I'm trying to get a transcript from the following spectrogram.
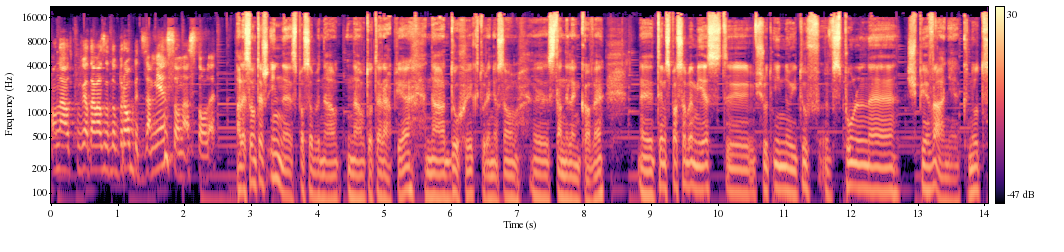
ona odpowiadała za dobrobyt, za mięso na stole. Ale są też inne sposoby na, na autoterapię, na duchy, które niosą y, stany lękowe. Y, tym sposobem jest y, wśród Inuitów wspólne śpiewanie. Knut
